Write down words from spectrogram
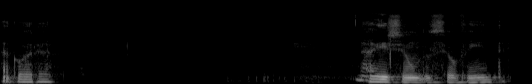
Agora, na região do seu ventre,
